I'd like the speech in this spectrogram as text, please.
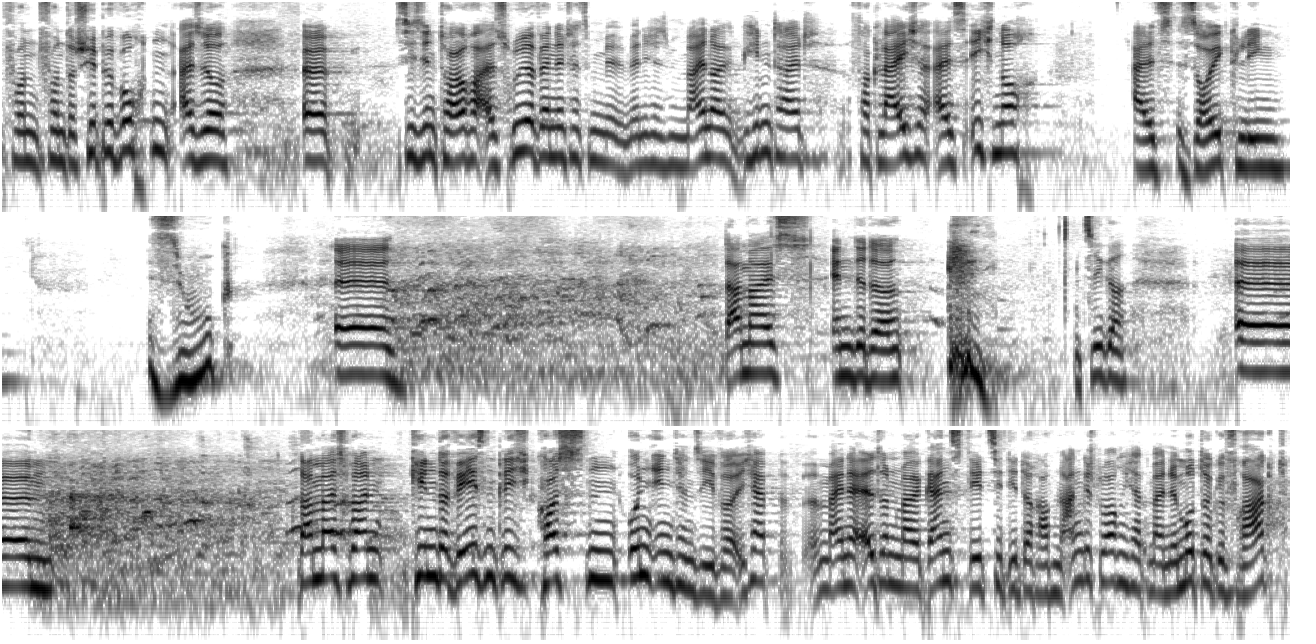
von, von der Schippe wuchten. Also äh, sie sind teurer als früher, wenn ich, das, wenn ich das mit meiner Kindheit vergleiche, als ich noch als Säugling sug. Äh, damals Ende der Zigger. Ähm, damals waren Kinder wesentlich kostenunintensiver. Ich habe meine Eltern mal ganz dezidiert darauf angesprochen. Ich habe meine Mutter gefragt,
